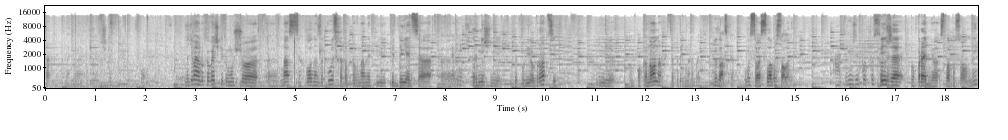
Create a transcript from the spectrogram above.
Так, надіваємо рукавички. Надіваємо рукавички, тому що е, в нас це холодна закуска, тобто вона не пі- піддається е, Термічній термічній тепловій обробці. І по канонах це потрібно робити. Будь ласка, лосось слабосолений. А, то він же по. Він же попередньо слабосолений.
